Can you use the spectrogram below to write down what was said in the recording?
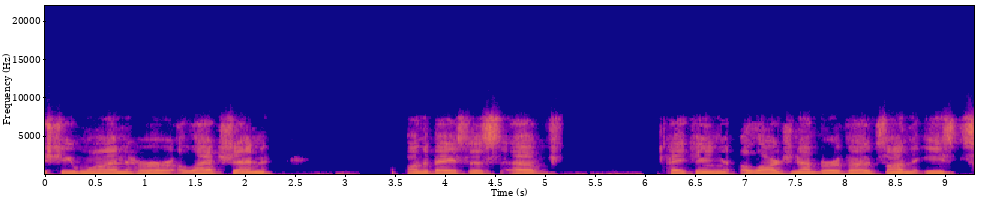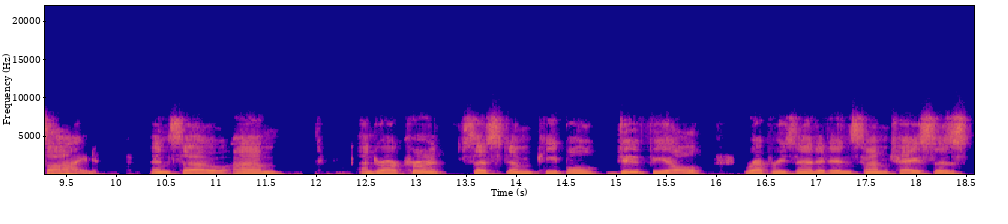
she won her election on the basis of taking a large number of votes on the east side. And so, um, under our current system, people do feel represented in some cases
